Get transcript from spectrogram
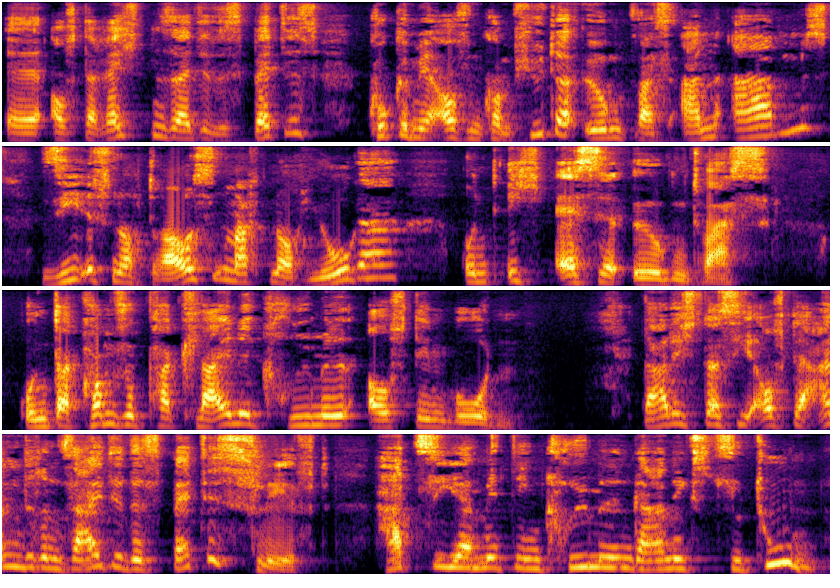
äh, auf der rechten Seite des Bettes gucke mir auf dem Computer irgendwas an abends. Sie ist noch draußen, macht noch Yoga und ich esse irgendwas. Und da kommen so paar kleine Krümel auf den Boden. Dadurch, dass sie auf der anderen Seite des Bettes schläft, hat sie ja mit den Krümeln gar nichts zu tun.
